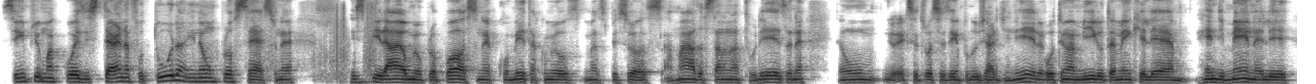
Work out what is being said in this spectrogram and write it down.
sempre uma coisa externa, futura, e não um processo, né? Respirar é o meu propósito, né? Comer, estar tá com meus, minhas pessoas amadas, estar tá na natureza, né? Então, você trouxe exemplo do jardineiro, ou tem um amigo também que ele é handyman, né? ele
